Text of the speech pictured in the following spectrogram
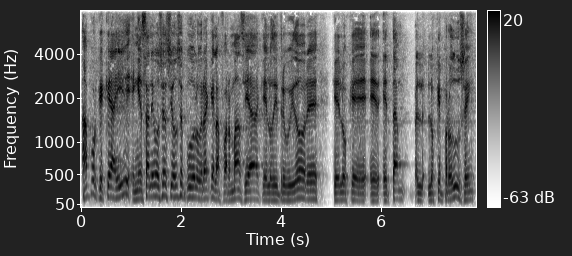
Ah, porque es que ahí en esa negociación se pudo lograr que las farmacias, que los distribuidores, que los que eh, están, los que producen,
